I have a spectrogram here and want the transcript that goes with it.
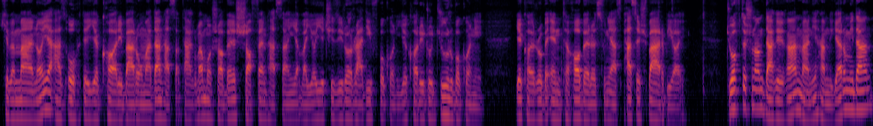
که به معنای از عهده کاری بر اومدن هستن. تقریبا مشابه شافن هستن و یا یه چیزی رو ردیف بکنی یه کاری رو جور بکنی یه کاری رو به انتها برسونی از پسش بر بیای. جفتشون هم دقیقا معنی همدیگر رو میدن.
